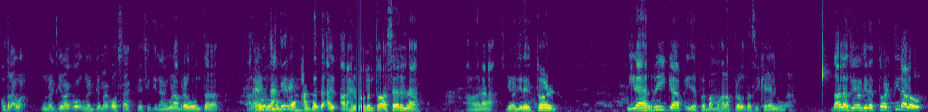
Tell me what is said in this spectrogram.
otra, una, última, una última cosa, este, si tienen alguna pregunta, ahora, Pregunta, es, el momento, antes de- ahora es el momento de hacerla. Ahora, señor director, tira el recap y después vamos a las preguntas si es que hay alguna. Dale, señor director, tíralo.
